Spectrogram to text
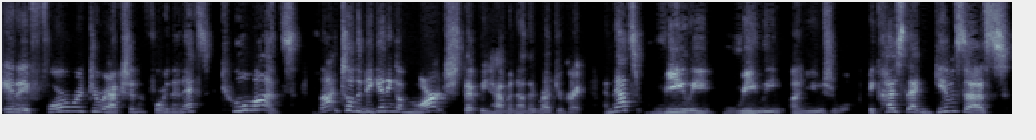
in a forward direction for the next two months. Not until the beginning of March that we have another retrograde. And that's really, really unusual because that gives us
